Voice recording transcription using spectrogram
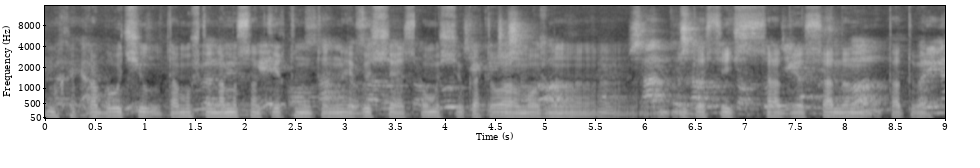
Махапрабху учил тому, что Нама Санкиртан — это наивысшее, с помощью которого можно э, достичь садья, садан, татвы.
